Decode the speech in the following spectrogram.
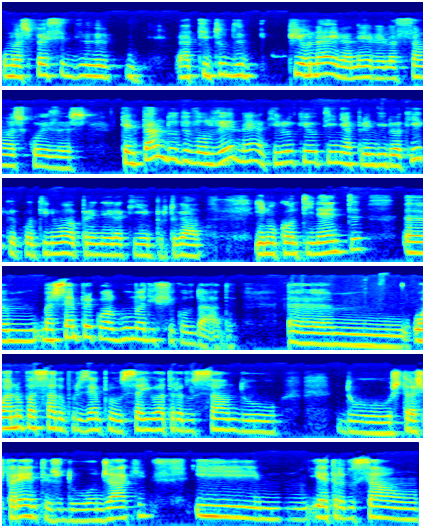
uma espécie de atitude pioneira né, em relação às coisas, tentando devolver né, aquilo que eu tinha aprendido aqui, que continuo a aprender aqui em Portugal e no continente, um, mas sempre com alguma dificuldade. Um, o ano passado, por exemplo, saiu a tradução do, dos Transparentes, do Onjaki, e, e a tradução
